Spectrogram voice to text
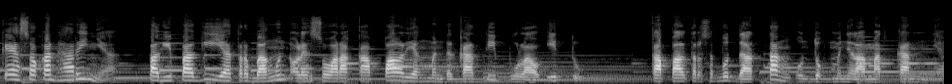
Keesokan harinya, pagi-pagi ia terbangun oleh suara kapal yang mendekati pulau itu. Kapal tersebut datang untuk menyelamatkannya.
